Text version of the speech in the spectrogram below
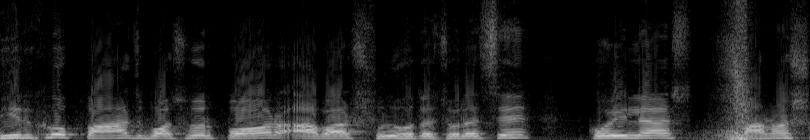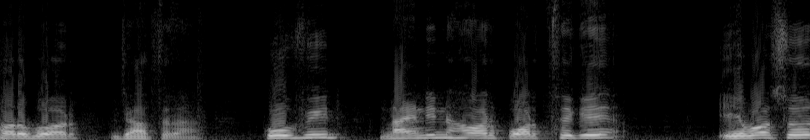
দীর্ঘ পাঁচ বছর পর আবার শুরু হতে চলেছে কৈলাস মানস সরোবর যাত্রা। কোভিড নাইন্টিন হওয়ার পর থেকে এবছর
